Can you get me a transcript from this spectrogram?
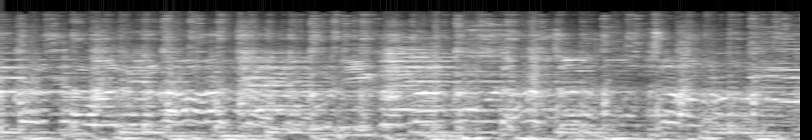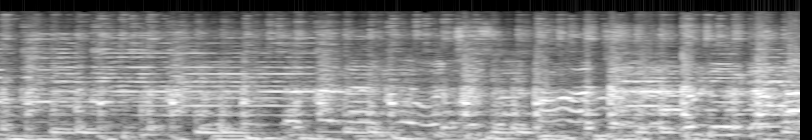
ुडी गमा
